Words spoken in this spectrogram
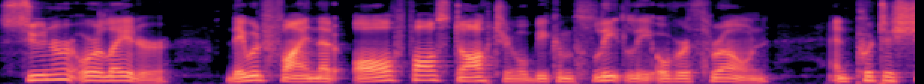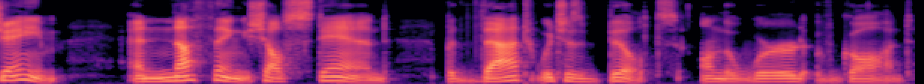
Sooner or later, they would find that all false doctrine will be completely overthrown and put to shame, and nothing shall stand but that which is built on the Word of God.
